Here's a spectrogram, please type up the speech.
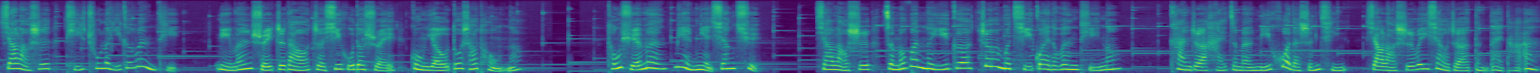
肖老师提出了一个问题：“你们谁知道这西湖的水共有多少桶呢？”同学们面面相觑。肖老师怎么问了一个这么奇怪的问题呢？看着孩子们迷惑的神情，肖老师微笑着等待答案。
